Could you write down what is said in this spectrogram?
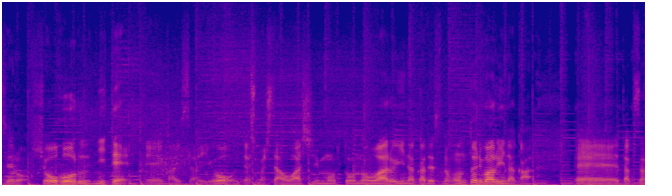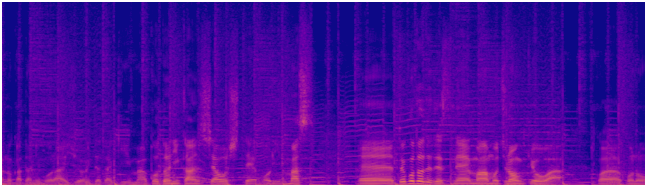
ゼロ小ホールにて、えー開催をいたしました。お足元の悪い中ですね。本当に悪い中、えーたくさんの方にご来場いただき誠に感謝をしております、えーということでですねまあもちろん今日はこの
